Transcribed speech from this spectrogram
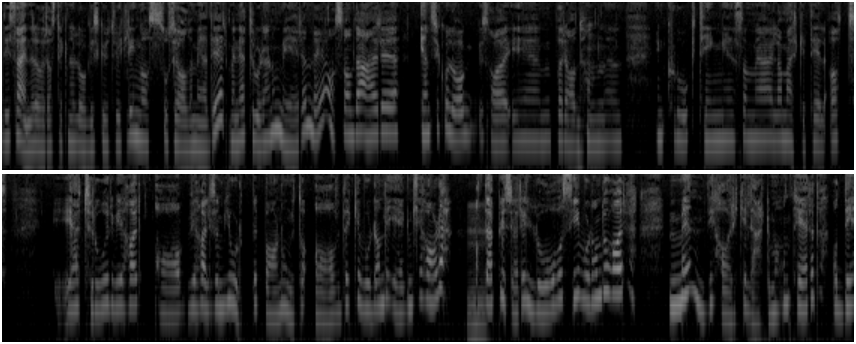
de seinere åras teknologiske utvikling og sosiale medier, men jeg tror det er noe mer enn det. Altså, det er uh, En psykolog sa i, på radioen en klok ting som jeg la merke til, at jeg tror vi har, av, vi har liksom hjulpet barn og unge til å avdekke hvordan de egentlig har det. Mm. At det er plutselig er det lov å si hvordan du har det. Men vi har ikke lært dem å håndtere det. Og det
